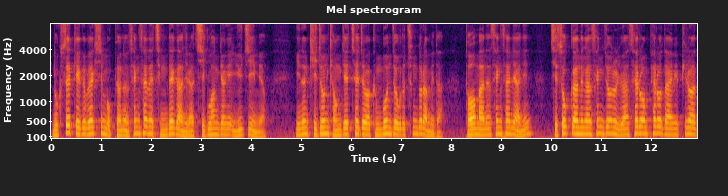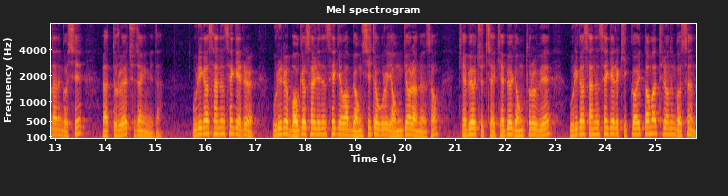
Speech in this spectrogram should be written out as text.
녹색 계급의 핵심 목표는 생산의 증대가 아니라 지구 환경의 유지이며 이는 기존 경제 체제와 근본적으로 충돌합니다. 더 많은 생산이 아닌 지속 가능한 생존을 위한 새로운 패러다임이 필요하다는 것이 라투르의 주장입니다. 우리가 사는 세계를 우리를 먹여 살리는 세계와 명시적으로 연결하면서 개별 주체, 개별 영토를 위해 우리가 사는 세계를 기꺼이 떠맡으려는 것은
